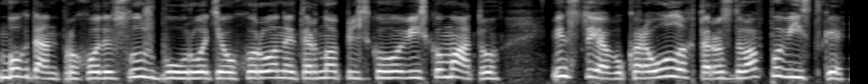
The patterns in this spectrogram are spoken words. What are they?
Богдан проходив службу у роті охорони Тернопільського військомату. Він стояв у караулах та роздавав повістки.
